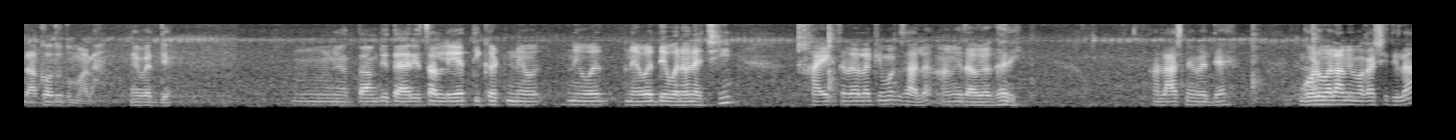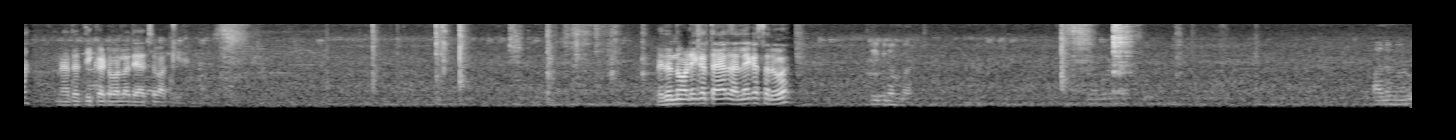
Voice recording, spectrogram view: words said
दाखवतो तुम्हाला. नैवेद्य. हम्म, आता आमची तयारी चालली आहे तिखट नैव नैव नैवेद्य बनवण्याची. हा एक चढवला की मग झालं आम्ही जाऊया घरी. हा लास्ट नैवेद्य आहे. गोडवाला आम्ही मगाशी दिला आणि आता तिखटवाला द्यायचं बाकी आहे. वेदन वाडेकर तयार झाले का सर्व? एक नंबर. पानं भरू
